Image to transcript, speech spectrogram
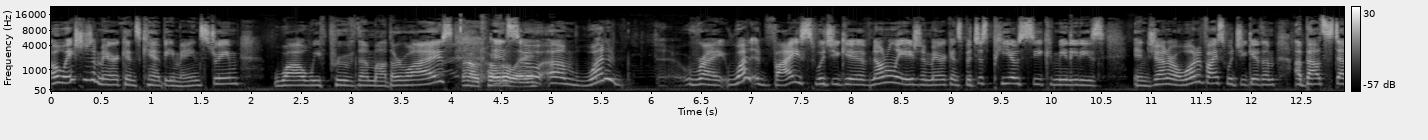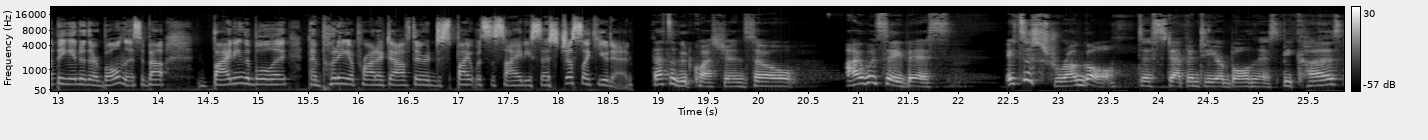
oh, Asian Americans can't be mainstream while we've proved them otherwise. Oh, totally. And so, um, what Right. What advice would you give not only Asian Americans but just POC communities in general? What advice would you give them about stepping into their boldness, about biting the bullet and putting a product out there despite what society says, just like you did? That's a good question. So I would say this it's a struggle to step into your boldness because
